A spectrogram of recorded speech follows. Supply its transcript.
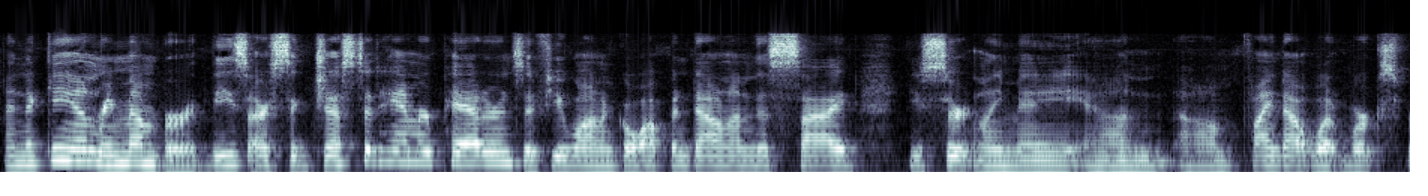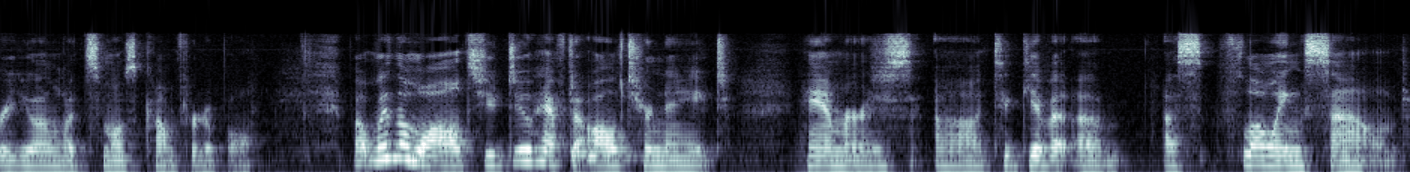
And again, remember, these are suggested hammer patterns. If you want to go up and down on this side, you certainly may, and um, find out what works for you and what's most comfortable. But with a waltz, you do have to alternate hammers uh, to give it a a flowing sound.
